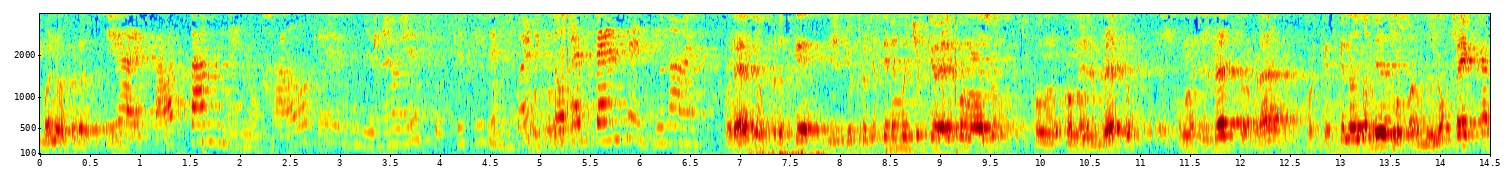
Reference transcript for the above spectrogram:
Bueno, pero O sea, estaba tan enojado que De una vez, es que sí, fuerte. dictó sentencia y de una vez. Por eso, pero es que yo, yo creo que tiene mucho que ver con eso, con, con el reto, con ese reto, ¿verdad? Porque es que no es lo mismo cuando uno peca,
